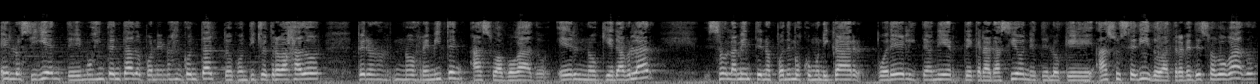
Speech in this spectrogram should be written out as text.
es lo siguiente. Hemos intentado ponernos en contacto con dicho trabajador, pero nos remiten a su abogado. Él no quiere hablar solamente nos podemos comunicar por él y tener declaraciones de lo que ha sucedido a través de su abogado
